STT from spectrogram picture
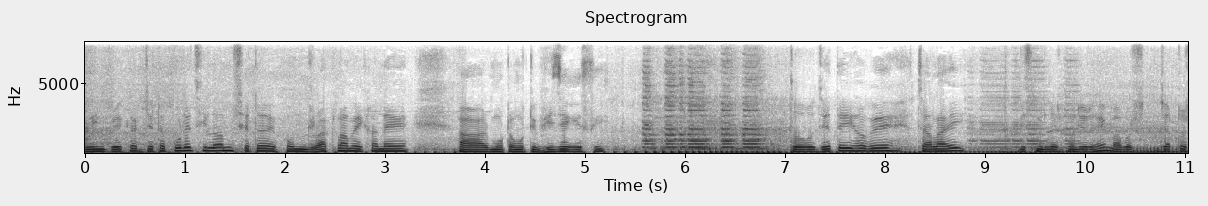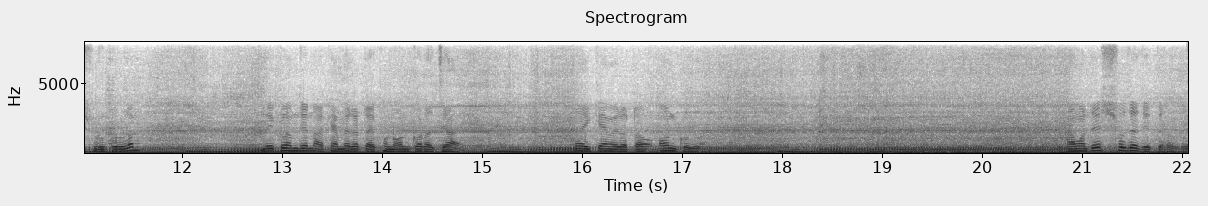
উইন্ড ব্রেকার যেটা পরেছিলাম সেটা এখন রাখলাম এখানে আর মোটামুটি ভিজে গেছি। তো যেতেই হবে, চালাই। বিসমিল্লাহ রহমান রহিম, আবার যাত্রা শুরু করলাম। দেখলাম যে না, ক্যামেরাটা এখন অন করা যায়। তাই ক্যামেরাটা অন করলাম। আমাদের সোজা যেতে হবে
